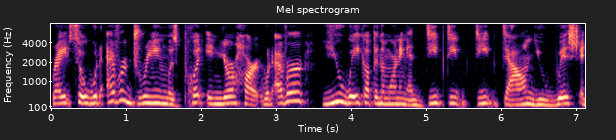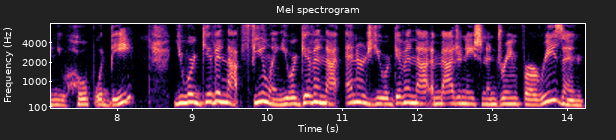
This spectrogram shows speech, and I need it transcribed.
right? So whatever dream was put in your heart, whatever you wake up in the morning and deep, deep, deep down you wish and you hope would be, you were given that feeling, you were given that energy, you were given that imagination and dream for a reason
